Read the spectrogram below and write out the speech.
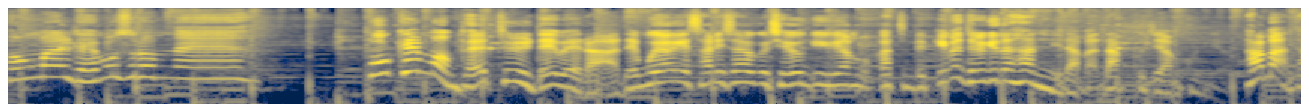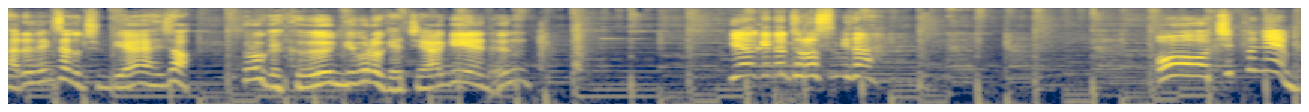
정말 네모스럽네. 포켓몬 배틀 대회라 내 모양의 사리사욕을 재우기 위한 것 같은 느낌은 들기는 합니다만 나쁘지 않군요. 다만 다른 행사도 준비해야 해서 그렇게 큰 규모로 개최하기에는 이야기는 들었습니다. 어 치프님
